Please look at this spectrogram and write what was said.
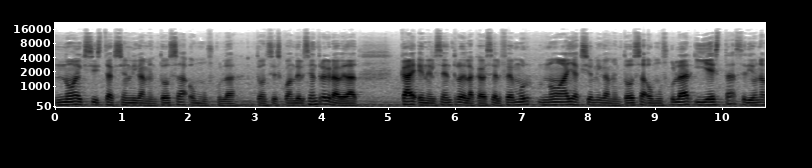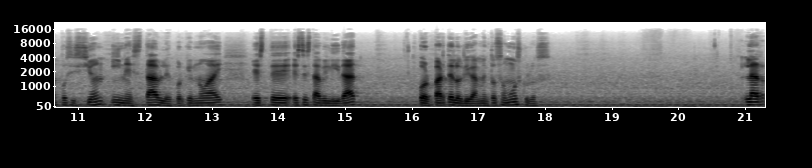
no existe acción ligamentosa o muscular. Entonces, cuando el centro de gravedad cae en el centro de la cabeza del fémur, no hay acción ligamentosa o muscular y esta sería una posición inestable porque no hay este, esta estabilidad por parte de los ligamentos o músculos. La,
